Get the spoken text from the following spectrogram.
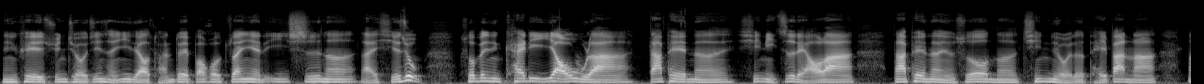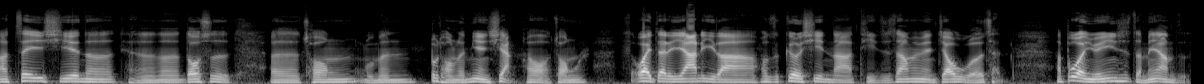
你可以寻求精神医疗团队，包括专业的医师呢来协助，说不定开立药物啦，搭配呢心理治疗啦，搭配呢有时候呢亲友的陪伴啦，那这一些呢可能呢都是呃从我们不同的面向哦，从外在的压力啦，或是个性啊、体质上面交互而成。那不管原因是怎么样子，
